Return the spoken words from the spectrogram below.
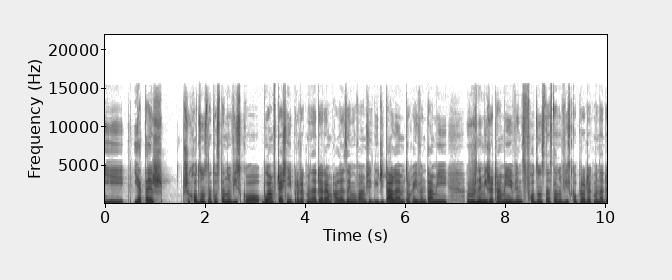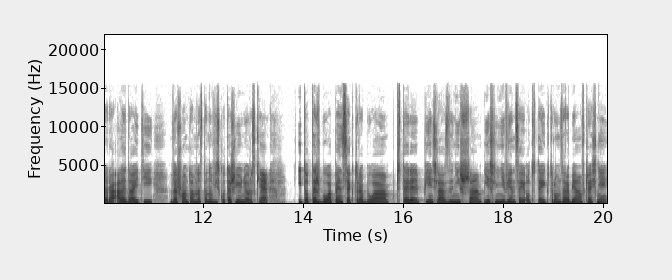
i ja też przychodząc na to stanowisko, byłam wcześniej project managerem, ale zajmowałam się digitalem, trochę eventami, różnymi rzeczami, więc wchodząc na stanowisko project managera, ale do IT, weszłam tam na stanowisko też juniorskie i to też była pensja, która była 4-5 razy niższa, jeśli nie więcej od tej, którą zarabiałam wcześniej.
